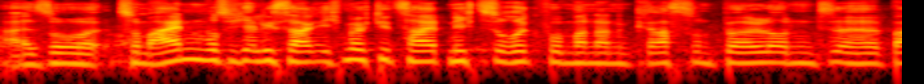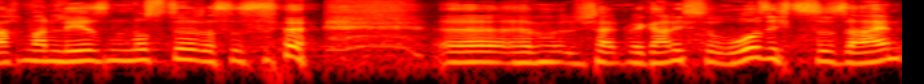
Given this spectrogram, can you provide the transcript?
Also zum einen muss ich ehrlich sagen, ich möchte die Zeit nicht zurück, wo man dann Grass und Böll und äh, Bachmann lesen musste. Das ist, äh, ähm, scheint mir gar nicht so rosig zu sein.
